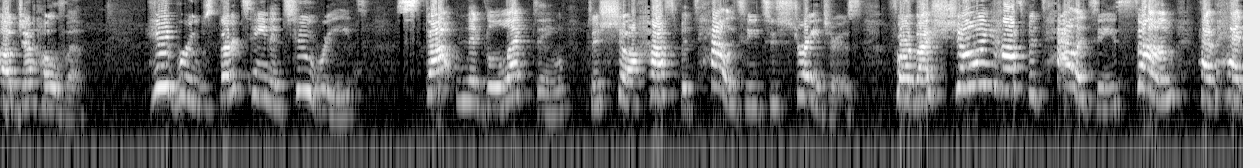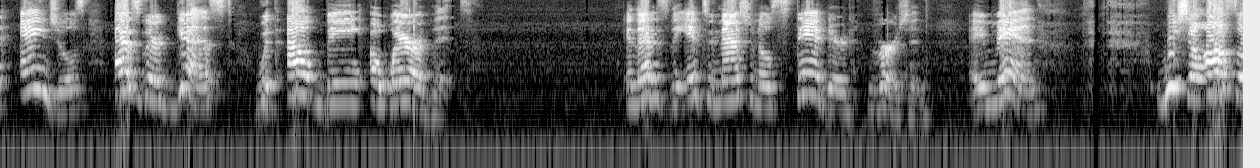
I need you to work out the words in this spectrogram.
of Jehovah. Hebrews 13 and 2 reads, Stop neglecting to show hospitality to strangers, for by showing hospitality, some have had angels as their guests without being aware of it and that is the International Standard Version. Amen. We shall also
